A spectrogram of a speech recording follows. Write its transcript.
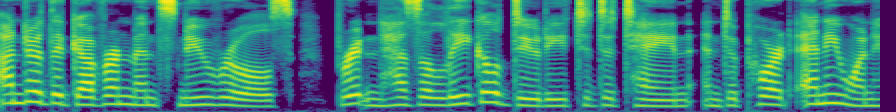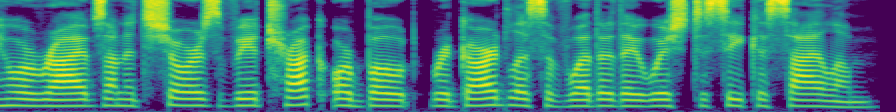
Under the government's new rules, Britain has a legal duty to detain and deport anyone who arrives on its shores via truck or boat, regardless of whether they wish to seek asylum.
